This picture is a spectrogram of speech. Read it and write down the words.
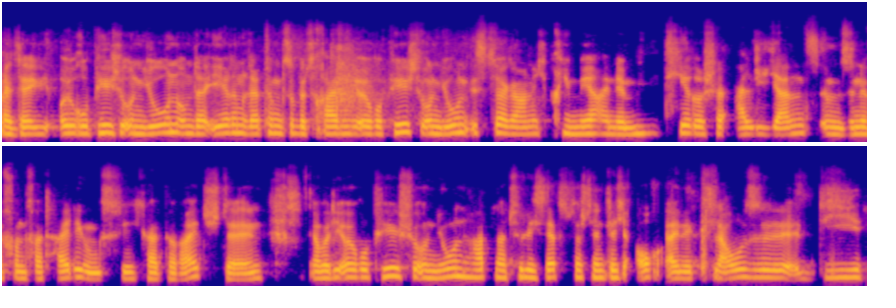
Also die Europäische Union, um da Ehrenrettung zu betreiben, die Europäische Union ist ja gar nicht primär eine militärische Allianz im Sinne von Verteidigungsfähigkeit bereitstellen. Aber die Europäische Union hat natürlich selbstverständlich auch eine Klausel, die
